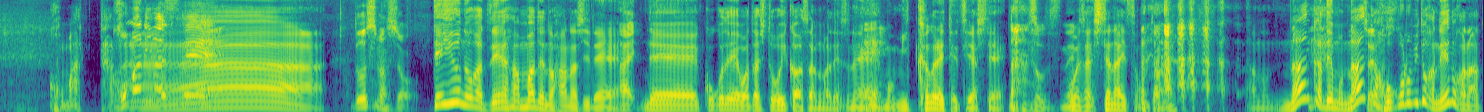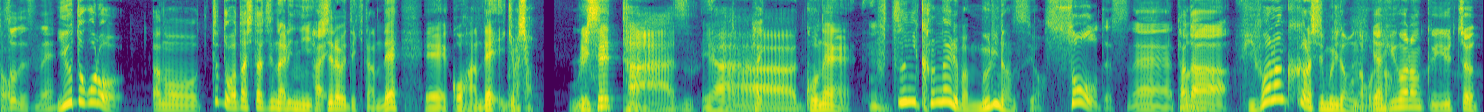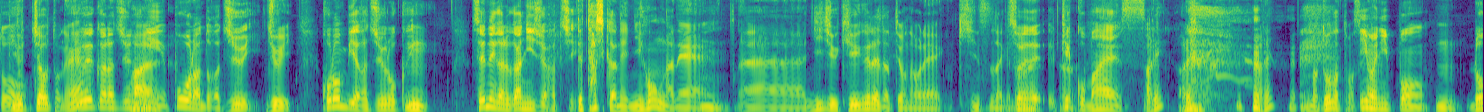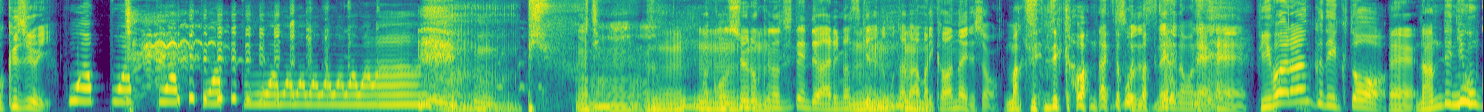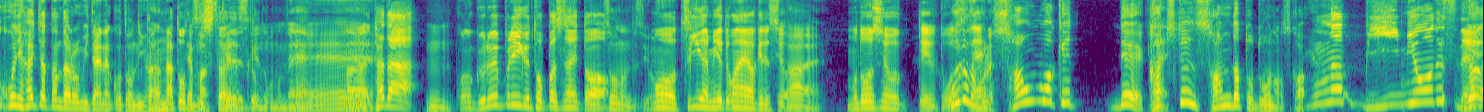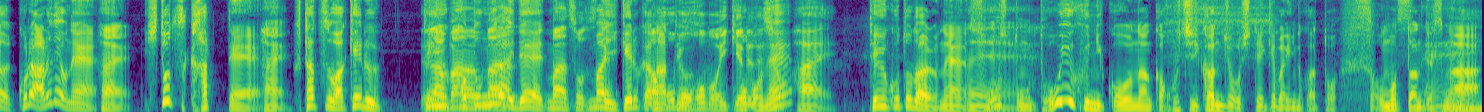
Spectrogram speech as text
困った困りますねどうしましょう？っていうのが前半までの話で、はい、でここで私と及川さんがですね、ええ、もう3日ぐらい徹夜して そうですね。ごめんなさいしてないです本当はね。あのなんかでもなんかほころびとかねえのかなと。そうですね。いうところをあのちょっと私たちなりに調べてきたんで、はい、えー、後半でいきましょう。リセッターズ。いやはい、こうね、うん、普通に考えれば無理なんですよ。そうですね。ただフィファランクからして無理だもんなこれいやフィファランク言っちゃうと言っちゃうとね。上から順にポーランドが10位。10位。コロンビアが16位、うん。セネガルが28で確かね日本がね、うん、29位ぐらいだったような俺気にするんだけどそれ結構前です。あれ？あれ？あれ？今どうなってます？今日本60位この収録の時点ではありますけれども多分あまり変わんないでしょう。まあ全然変わんないと思いますけれどもね。FIFA ランクでいくとなんで日本ここに入っちゃったんだろうみたいなことにはなってますけれどもね。ただこのグループリーグ突破しないともう次が見えてこないわけですよ。もうどうしようっていうところですね。これ3分けで勝ち点3だとどうなんですか、まあ微妙ですね。これあれだよね。一つ勝って二つ分けるっていうことぐらいでまあいけるかなっていうほぼほぼいけるでしょはい。っていうことだよね、そうするともどういうふうにこうなんか欲しい感情をしていけばいいのかと思ったんですが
